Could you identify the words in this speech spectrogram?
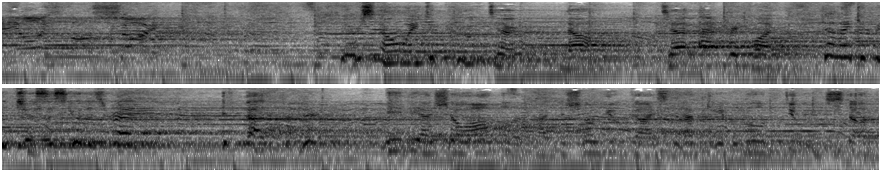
I always fall short. There's no way to prove to no, to everyone that I can be just as good as Red, if not better. Maybe I show off all the time to show you guys that I'm capable of doing stuff.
